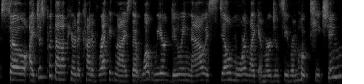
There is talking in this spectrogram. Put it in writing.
so I just put that up here to kind of recognize that what we're doing now is still more like emergency remote teaching.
